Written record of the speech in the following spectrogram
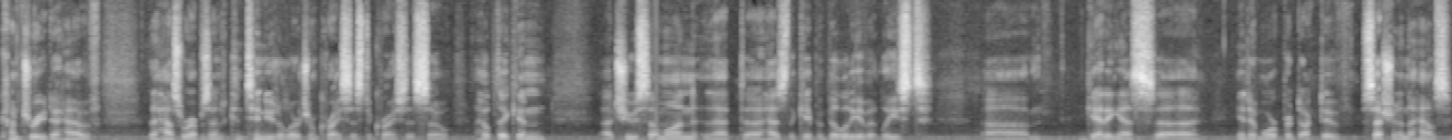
country to have the House of Representatives continue to lurch from crisis to crisis. So I hope they can uh, choose someone that uh, has the capability of at least um, getting us in a more productive session in the House.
